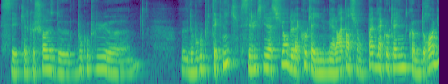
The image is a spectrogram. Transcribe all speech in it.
c'est quelque chose de beaucoup plus, de beaucoup plus technique. C'est l'utilisation de la cocaïne. Mais alors attention, pas de la cocaïne comme drogue,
